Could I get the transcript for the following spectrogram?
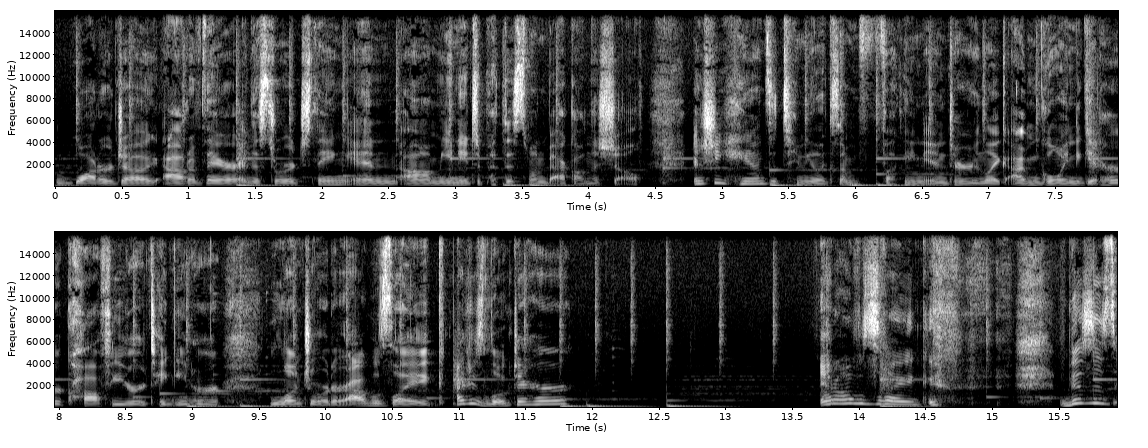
water jug out of there in the storage thing, and um, you need to put this one back on the shelf. And she hands it to me like some fucking intern, like I'm going to get her coffee or taking her lunch order. I was like, I just looked at her and I was like, this is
